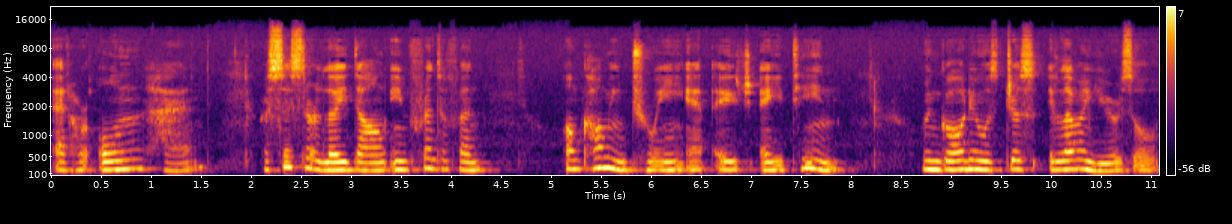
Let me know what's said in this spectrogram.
at her own hand. Her sister lay down in front of an oncoming train at age 18 when Goldin was just 11 years old.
